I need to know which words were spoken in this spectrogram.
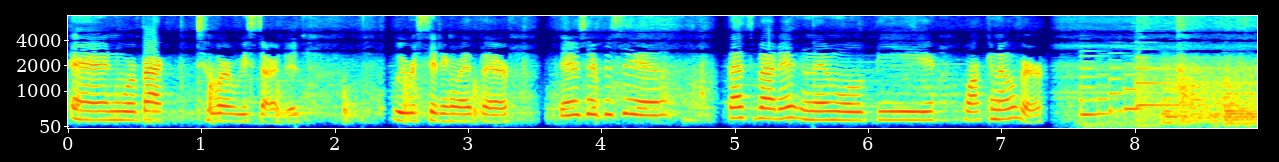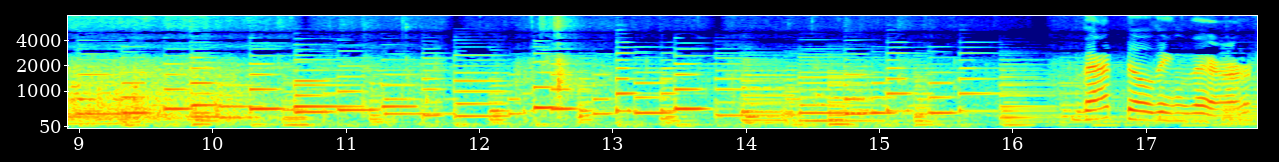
And we're back to where we started. We were sitting right there. There's our bassoon. That's about it, and then we'll be walking over. That building there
